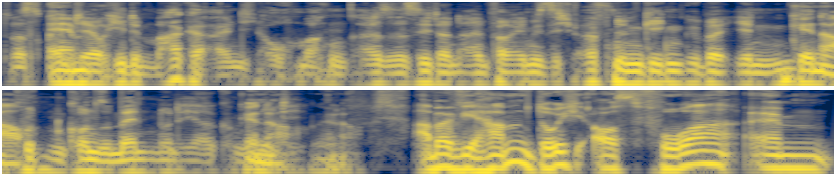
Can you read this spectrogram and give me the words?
Das könnte ähm, ja auch jede Marke eigentlich auch machen. Also, dass sie dann einfach irgendwie sich öffnen gegenüber ihren genau, Kunden, Konsumenten und ihrer Community. Genau, genau. Aber wir haben durchaus vor, ähm,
